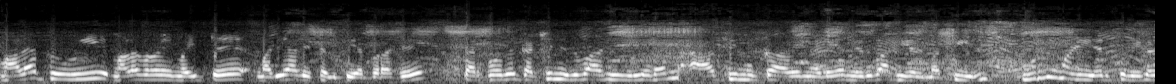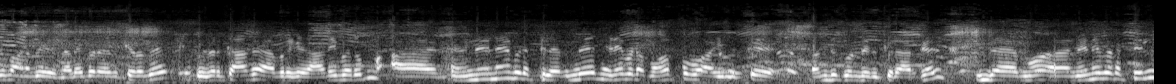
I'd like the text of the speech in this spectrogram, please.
மலர் தூவி மலர்வரை வைத்து மரியாதை செலுத்திய பிறகு தற்போது கட்சி நிர்வாகிகளுடன் அதிமுகவினுடைய நிர்வாகிகள் மத்தியில் உறுதிமொழி ஏற்பு நிகழ்வானது நடைபெற இருக்கிறது. இதற்காக அவர்கள் அனைவரும் நினைவிடத்திலிருந்து நினைவிட முகப்பு வாயிலுக்கு வந்து கொண்டிருக்கிறார்கள். இந்த நினைவிடத்தில்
